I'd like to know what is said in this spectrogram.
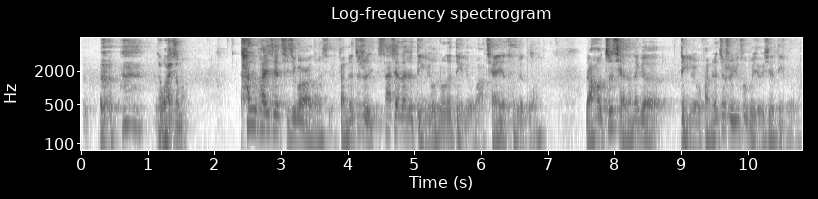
他拍什么？他就拍一些奇奇怪怪的东西，反正就是他现在是顶流中的顶流吧，钱也特别多。然后之前的那个顶流，反正就是 YouTube 有一些顶流嘛，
